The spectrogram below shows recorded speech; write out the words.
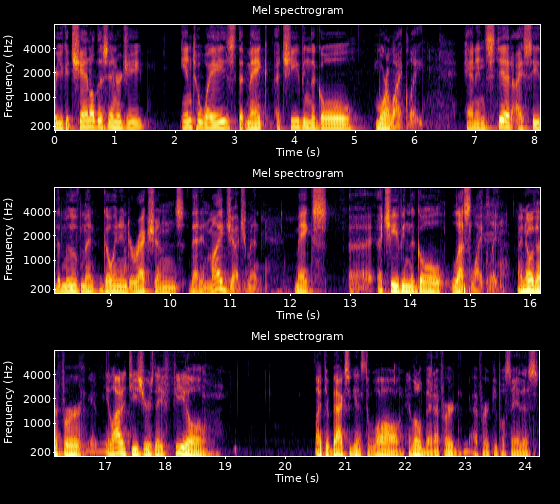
where you could channel this energy into ways that make achieving the goal more likely. And instead, I see the movement going in directions that, in my judgment, makes uh, achieving the goal less likely. I know that for a lot of teachers, they feel like their backs against the wall a little bit. I've heard I've heard people say this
